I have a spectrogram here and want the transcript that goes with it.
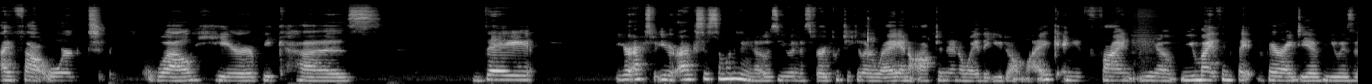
I thought worked well here because they your ex your ex is someone who knows you in this very particular way and often in a way that you don't like and you find you know you might think that their idea of you is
